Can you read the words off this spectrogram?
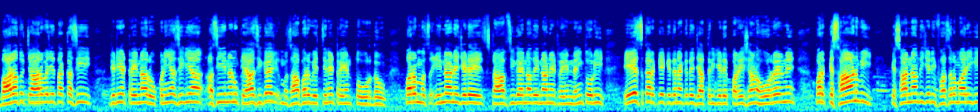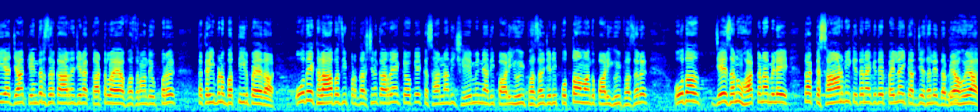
12 ਤੋਂ 4 ਵਜੇ ਤੱਕ ਅਸੀਂ ਜਿਹੜੀਆਂ ਟ੍ਰੇਨਾਂ ਰੋਕਣੀਆਂ ਸੀਗੀਆਂ, ਅਸੀਂ ਇਹਨਾਂ ਨੂੰ ਕਿਹਾ ਸੀਗਾ, ਮੁਸਾਫਰ ਵਿੱਚ ਨੇ ਟ੍ਰੇਨ ਤੋੜ ਦਿਓ। ਪਰ ਮਸ- ਇਹਨਾਂ ਨੇ ਜਿਹੜੇ ਸਟਾਫ ਸੀਗਾ, ਇਹਨਾਂ ਦੇ, ਇਹਨਾਂ ਨੇ ਟ੍ਰੇਨ ਨਹੀਂ ਤੋਰੀ। ਇਸ ਕਰਕੇ ਕਿਤੇ ਨਾ ਕਿਤੇ ਯਾਤਰੀ ਜਿਹੜੇ ਪਰੇਸ਼ਾਨ ਹੋ ਰਹੇ ਨੇ। ਪਰ ਕਿਸਾਨ ਵੀ, ਕਿਸਾਨਾਂ ਦੀ ਜਿਹੜੀ ਫਸਲ ਮਾਰੀ ਗਈ ਆ ਜਾਂ ਕੇਂਦਰ ਸਰਕਾਰ ਨੇ ਜਿਹੜਾ ਕੱਟ ਲਾਇਆ ਫਸਲਾਂ ਦੇ ਉੱਪਰ, ਤਕਰੀਬਨ 32 ਰੁਪਏ ਦਾ। ਉਹਦੇ ਖਿਲਾਫ ਅਸੀਂ ਪ੍ਰਦਰਸ਼ਨ ਕਰ ਰਹੇ ਹਾਂ ਕਿਉਂਕਿ ਕਿਸਾਨਾਂ ਦੀ 6 ਮਹੀਨਿਆਂ ਦੀ ਪਾਲੀ ਹੋਈ ਫਸਲ, ਜਿਹੜੀ ਪੁੱਤਾਂ ਵਾਂਗ ਪਾਲੀ ਹੋਈ ਫਸਲ, ਉਹਦਾ ਜੇ ਸਾਨੂੰ ਹੱਕ ਨਾ ਮਿਲੇ ਤਾਂ ਕਿਸਾਨ ਵੀ ਕਿਤੇ ਨਾ ਕਿਤੇ ਪਹਿਲਾਂ ਹੀ ਕਰਜ਼ੇ ਥੱਲੇ ਦੱਬਿਆ ਹੋਇਆ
